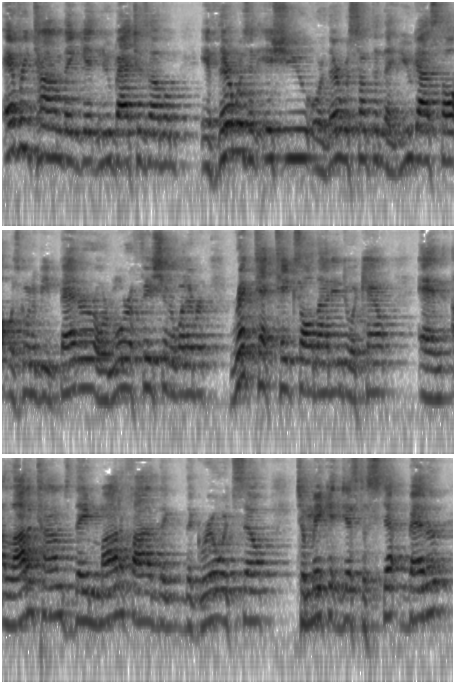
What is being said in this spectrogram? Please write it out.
Every time they get new batches of them, if there was an issue or there was something that you guys thought was going to be better or more efficient or whatever, Recteq takes all that into account. And a lot of times they modify the, the grill itself to make it just a step better.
